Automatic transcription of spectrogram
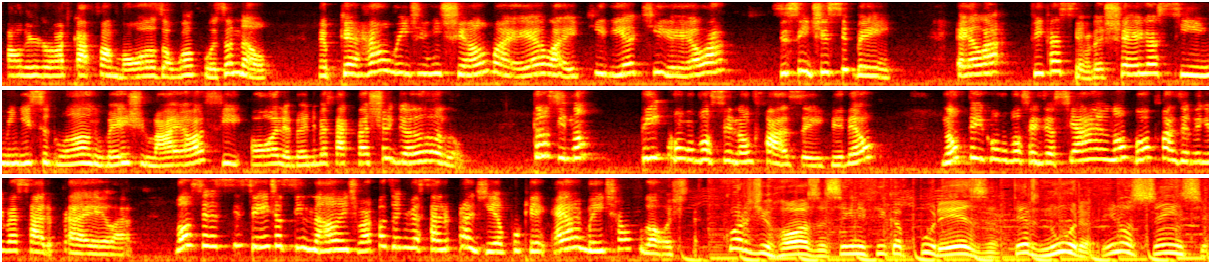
talvez vai ficar famosa, alguma coisa, não. É porque realmente a gente ama ela e queria que ela se sentisse bem. Ela fica assim, ela chega assim, no início do ano, mês de maio, ela fica, olha, meu aniversário tá chegando. Então, assim, não tem como você não fazer, entendeu? Não tem como você dizer assim, ah, eu não vou fazer meu aniversário para ela. Você se sente assim, não, a gente vai fazer aniversário para dia, porque realmente ela gosta. Cor de rosa significa pureza, ternura, inocência,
